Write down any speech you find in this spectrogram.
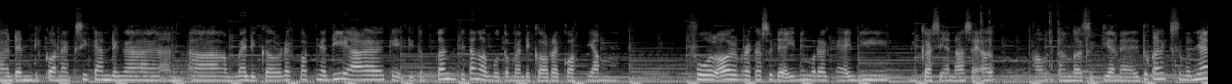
uh, dan dikoneksikan dengan uh, medical recordnya dia kayak gitu. Kan kita nggak butuh medical record yang full oh mereka sudah ini mereka ini dikasih NaCl tahun tanggal sekian. Ya itu kan sebenarnya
